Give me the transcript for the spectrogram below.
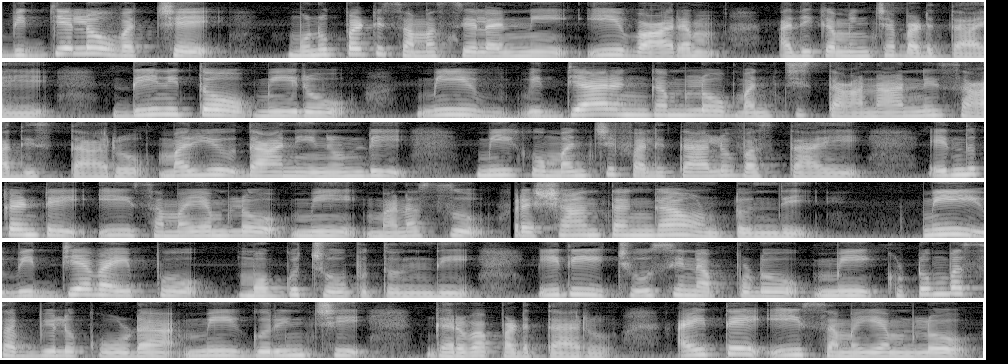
విద్యలో వచ్చే మునుపటి సమస్యలన్నీ ఈ వారం అధిగమించబడతాయి. దీనితో మీరు మీ విద్యారంగంలో మంచి స్థానాన్ని సాధిస్తారు మరియు దాని నుండి మీకు మంచి ఫలితాలు వస్తాయి. ఎందుకంటే ఈ సమయంలో మీ మనస్సు ప్రశాంతంగా ఉంటుంది. మీ విద్య వైపు మొగ్గు చూపుతుంది. ఇది చూసినప్పుడు మీ కుటుంబ సభ్యులు కూడా మీ గురించి గర్వపడతారు. అయితే ఈ సమయంలో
